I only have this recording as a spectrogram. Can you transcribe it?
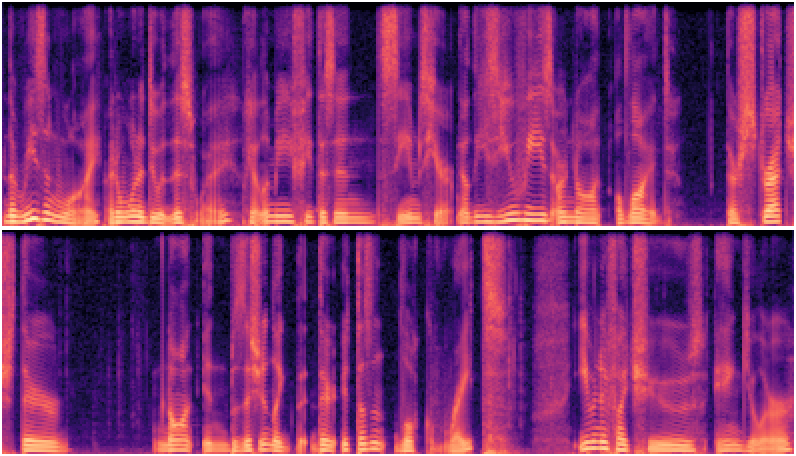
the reason why I don't want to do it this way, okay, let me feed this in the seams here. Now these UVs are not aligned. They're stretched, they're not in position, like there it doesn't look right. Even if I choose angular,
